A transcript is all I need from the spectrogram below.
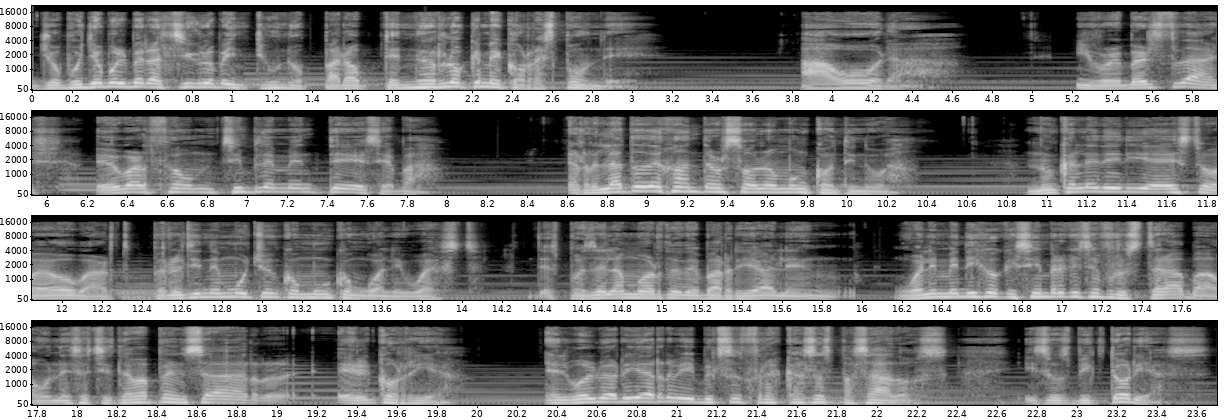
yo voy a volver al siglo XXI para obtener lo que me corresponde. Ahora. Y Reverse Flash, Everthome simplemente se va. El relato de Hunter Solomon continúa. Nunca le diría esto a Eobard, pero tiene mucho en común con Wally West. Después de la muerte de Barry Allen, Wally me dijo que siempre que se frustraba o necesitaba pensar, él corría. Él volvería a revivir sus fracasos pasados y sus victorias.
